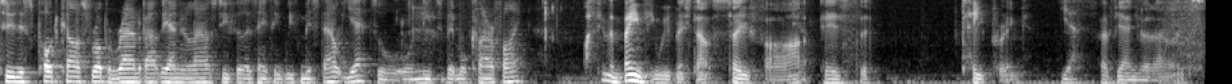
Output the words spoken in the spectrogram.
to this podcast, Rob, around about the annual allowance? Do you feel there's anything we've missed out yet, or, or needs a bit more clarifying? I think the main thing we've missed out so far is the tapering Yes, of the annual allowance.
